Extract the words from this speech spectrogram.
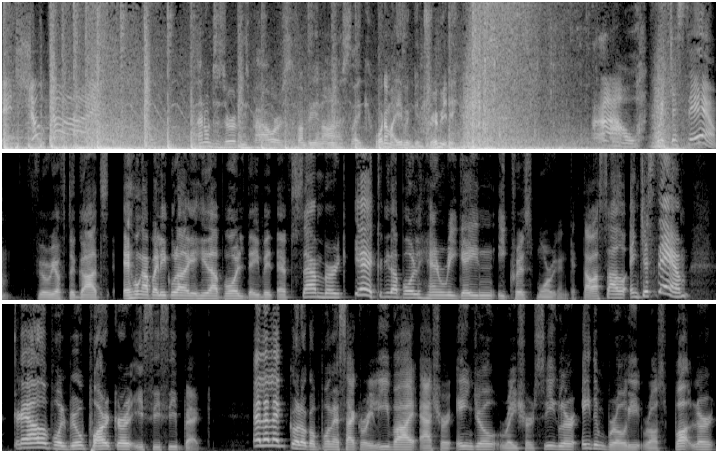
It's showtime! I don't deserve these powers, if I'm being honest. Like, what am I even contributing? ¡Ow! Pues Shazam! Fury of the Gods es una película dirigida por David F. Sandberg y escrita por Henry Gayden y Chris Morgan, que está basado en Shazam, creado por Bill Parker y CC Beck. El elenco lo compone Zachary Levi, Asher Angel, Rachel Ziegler, Aiden Brody, Ross Butler,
